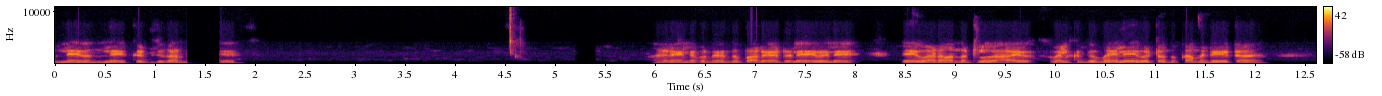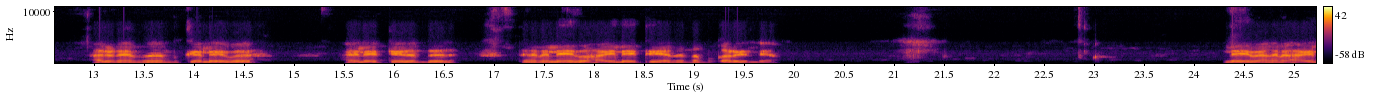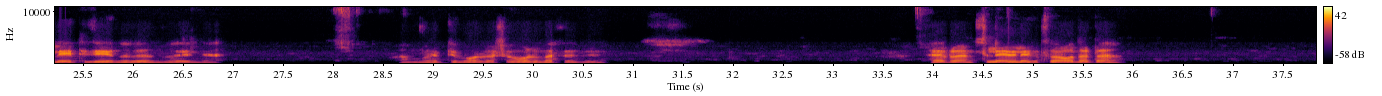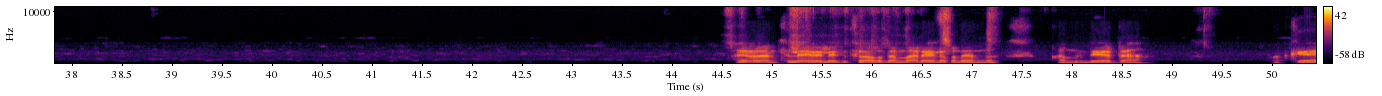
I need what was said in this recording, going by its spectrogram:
ലൈവ് ഒന്ന് ലേക്ക് ഇട്ടിട്ട് കടന്നു ആരെങ്കിലും ഒക്കെ ഒന്ന് പറയാട്ടോ അല്ലേ ലൈവ് ആണ് വന്നിട്ടുള്ളത്. Hi welcome to my live കേട്ടോ ഒന്ന് കമന്റ് ചെയ്യട്ടോ. ആരുടെ നമുക്ക് ലൈവ് ഹൈലൈറ്റ് ചെയ്തിട്ടുണ്ട്. എങ്ങനെ ലൈവ് ഹൈലൈറ്റ് ചെയ്യാൻ നമുക്കറിയില്ല. ലൈവ് അങ്ങനെ ഹൈലൈറ്റ് ചെയ്യുന്നത് എന്ന് അറിയില്ല community moderation message hi friends ലൈവിലേക്ക് സ്വാഗതം ഹായ് ഫ്രണ്ട്സ് ലൈവിലേക്ക് സ്വാഗതം. ആരെങ്കിലും ഒക്കെ ഒന്ന് കമന്റ് ചെയ്യട്ടാ. ഓക്കെ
